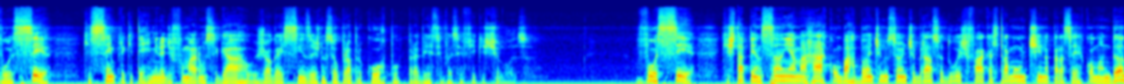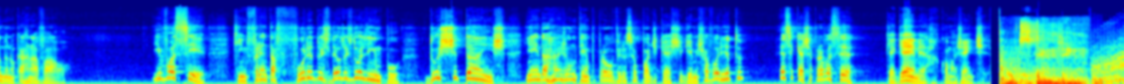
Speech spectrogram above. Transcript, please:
Você que sempre que termina de fumar um cigarro joga as cinzas no seu próprio corpo para ver se você fica estiloso. Você que está pensando em amarrar com barbante no seu antebraço duas facas Tramontina para sair comandando no carnaval. E você, que enfrenta a fúria dos deuses do Olimpo, dos titãs e ainda arranja um tempo para ouvir o seu podcast de games favorito, esse cast é para você, que é gamer como a gente. Outstanding.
